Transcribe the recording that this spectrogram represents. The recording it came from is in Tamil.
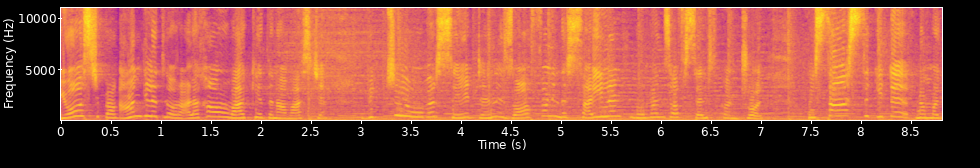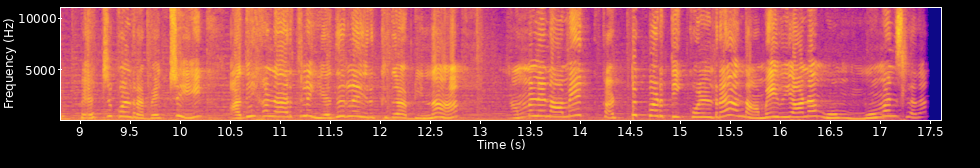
யோசிச்சு பார்க்க ஆங்கிலத்தில் ஒரு அழகான வாக்கியத்தை நான் வாசிச்சேன். Victory over Satan is often in the silent moments of self control பிசாசு கிட்ட நம்ம பெற்றுக்கொள்கிற வெற்றி அதிக நேரத்தில் எதிரில் இருக்குது அப்படின்னா நம்மளை நாமே கட்டுப்படுத்தி கொள்கிற அந்த அமைதியான மூமெண்ட்ஸில் தான்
